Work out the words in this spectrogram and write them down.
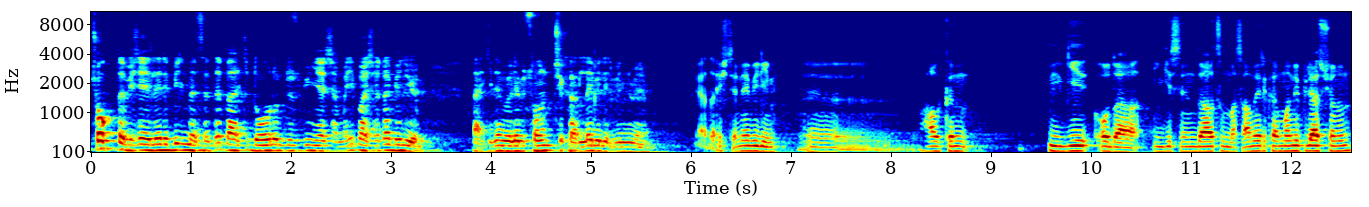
çok da bir şeyleri bilmese de belki doğru düzgün yaşamayı başarabiliyor. Belki de böyle bir sonuç çıkarılabilir bilmiyorum. Ya da işte ne bileyim e, halkın ilgi odağı, ilgisinin dağıtılması, Amerika manipülasyonun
